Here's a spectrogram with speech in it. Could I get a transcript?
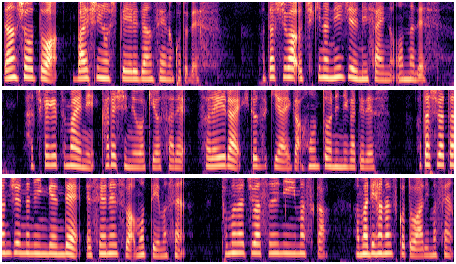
談笑とは売春をしている男性のことです私は内気な22歳の女です8ヶ月前に彼氏に浮気をされそれ以来人付き合いが本当に苦手です私は単純な人間で SNS は持っていません。友達は数人いますが、あまり話すことはありません。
